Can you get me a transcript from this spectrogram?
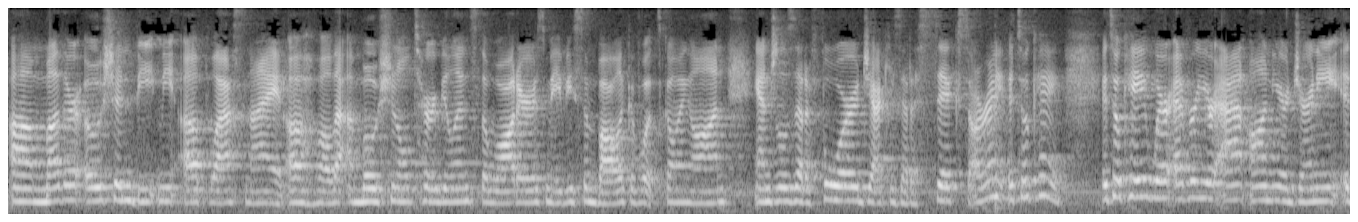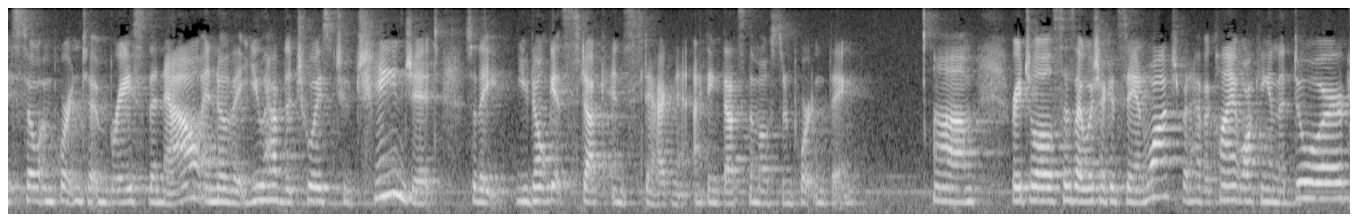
Um, Mother Ocean beat me up last night. Oh, well, that emotional turbulence, the water is maybe symbolic of what's going on. Angela's at a four, Jackie's at a six. All right, it's okay. It's okay wherever you're at at on your journey, it's so important to embrace the now and know that you have the choice to change it so that you don't get stuck and stagnant. I think that's the most important thing. Um, Rachel says, I wish I could stay and watch, but I have a client walking in the door.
